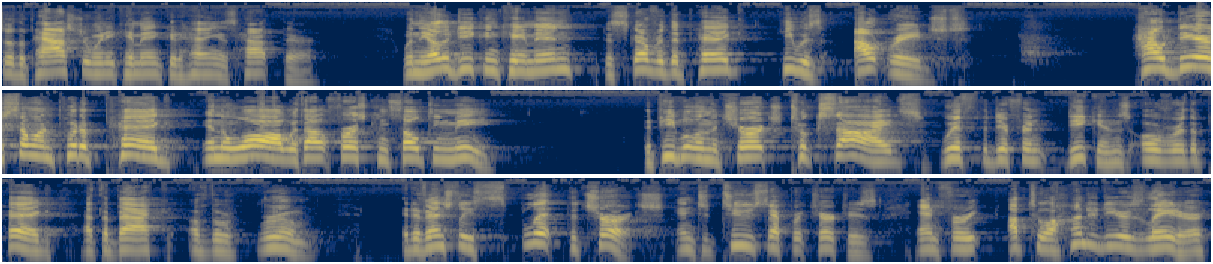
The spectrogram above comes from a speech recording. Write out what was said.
so the pastor, when he came in, could hang his hat there. When the other deacon came in, discovered the peg, he was outraged. How dare someone put a peg in the wall without first consulting me? The people in the church took sides with the different deacons over the peg at the back of the room. It eventually split the church into two separate churches, and for up to 100 years later,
